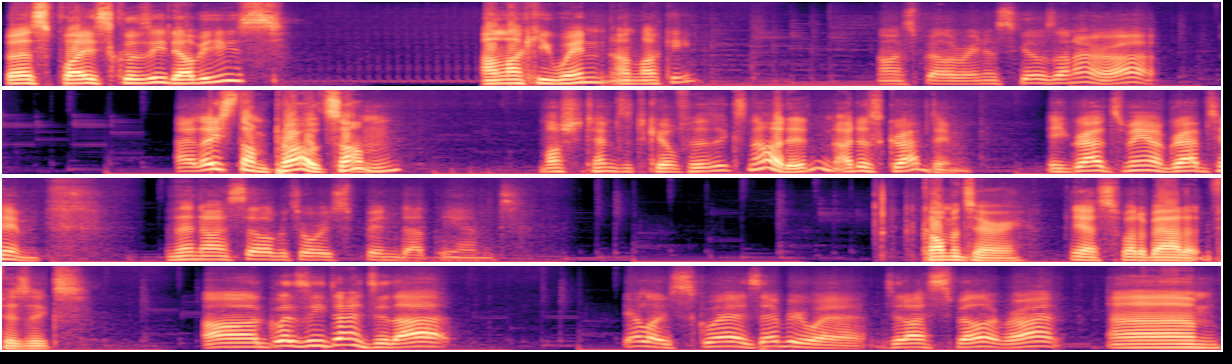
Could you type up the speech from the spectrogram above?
First place, Glizzy W's. Unlucky win, unlucky. Nice ballerina skills, I know, right? At least I'm proud, something. Mosh attempted to kill physics. No, I didn't. I just grabbed him. He grabbed me, I grabbed him. And then I celebratory spinned at the end. Commentary. Yes, what about it, physics? Oh, Glizzy, don't do that. Yellow squares everywhere. Did I spell it right? Um,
